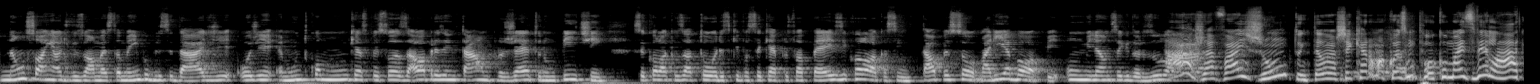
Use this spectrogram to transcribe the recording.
não só em audiovisual, mas também em publicidade. Hoje é muito comum que as pessoas, ao apresentar um projeto, num pitching, você coloque os atores que você quer para os papéis e coloca assim, tal pessoa, Maria Bop, um milhão de seguidores. O ah, já vai junto. Então eu achei que era uma coisa um pouco mais velada.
